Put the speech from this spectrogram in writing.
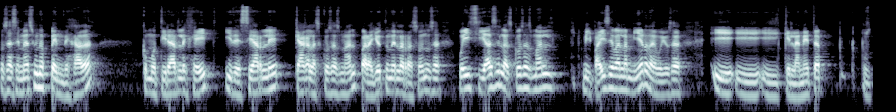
O sea, se me hace una pendejada como tirarle hate y desearle que haga las cosas mal para yo tener la razón. O sea, güey, si hace las cosas mal, mi país se va a la mierda, güey. O sea, y, y, que la neta, pues,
